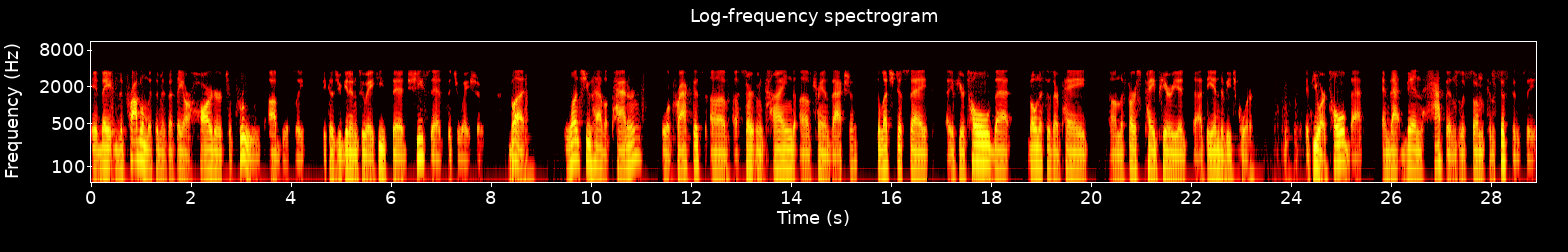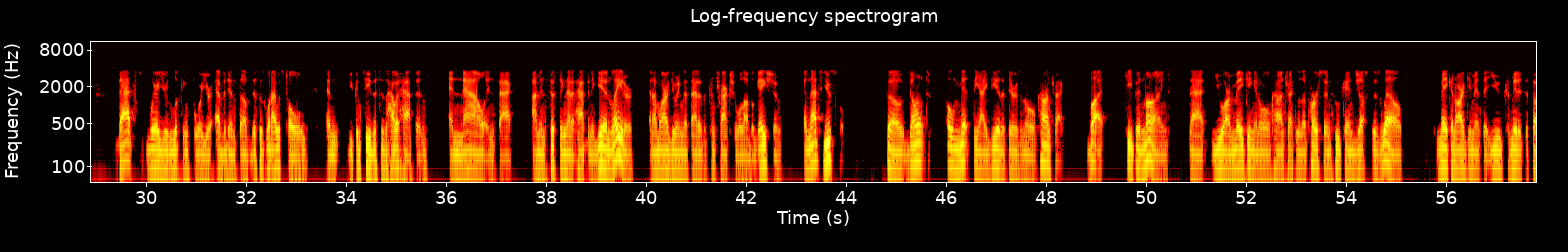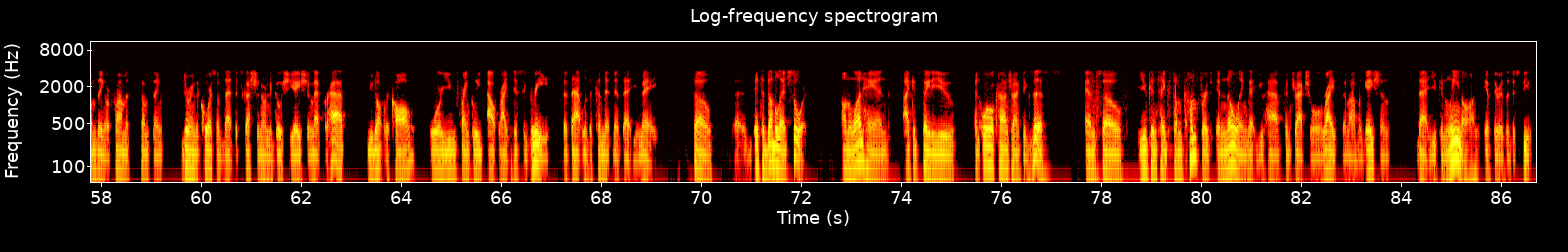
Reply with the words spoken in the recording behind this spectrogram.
it, they the problem with them is that they are harder to prove, obviously, because you get into a he said she said situation. But once you have a pattern or practice of a certain kind of transaction, so let's just say if you're told that bonuses are paid on the first pay period at the end of each quarter, if you are told that and that then happens with some consistency, that's where you're looking for your evidence of this is what I was told, and you can see this is how it happened. And now, in fact, I'm insisting that it happen again later, and I'm arguing that that is a contractual obligation, and that's useful. So don't omit the idea that there is an oral contract. But keep in mind that you are making an oral contract with a person who can just as well make an argument that you committed to something or promised something during the course of that discussion or negotiation that perhaps you don't recall or you frankly outright disagree that that was a commitment that you made. So uh, it's a double edged sword. On the one hand, I could say to you, an oral contract exists. And so you can take some comfort in knowing that you have contractual rights and obligations that you can lean on if there is a dispute.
